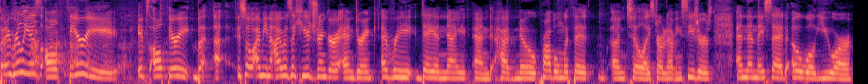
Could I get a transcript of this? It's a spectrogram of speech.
But it really is all theory. It's all theory. But uh, so, I mean, I was a huge drinker and drank every day and night and had no problem with it until I started having seizures. And then they said, oh, well, you are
